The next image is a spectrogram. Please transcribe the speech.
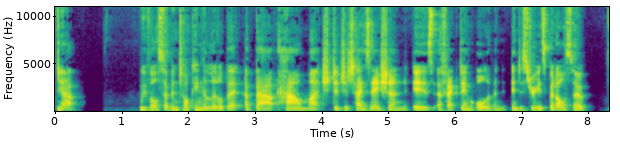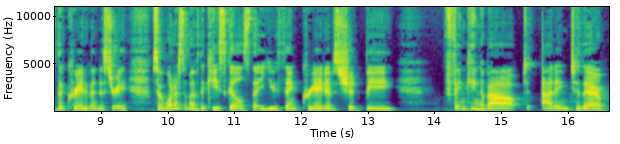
Yeah. We've also been talking a little bit about how much digitization is affecting all of in- industries, but also the creative industry. So, what are some of the key skills that you think creatives should be thinking about adding to their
